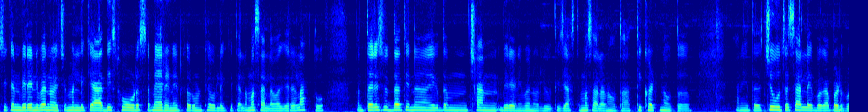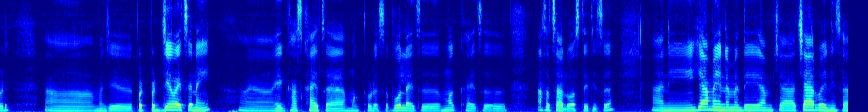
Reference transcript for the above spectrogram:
चिकन बिर्याणी बनवायची म्हणली की आधीच थोडंसं मॅरिनेट करून ठेवलं की त्याला मसाला वगैरे लागतो. पण तरीसुद्धा तिनं एकदम छान बिर्याणी बनवली होती. जास्त मसाला नव्हता तिखट नव्हतं. आणि तर चिवचं चाललंय बघा बडबड. म्हणजे पटपट जेवायचं नाही. एक घास खायचा मग थोडंसं बोलायचं मग खायचं असं चालू असते तिचं. आणि ह्या महिन्यामध्ये आमच्या चार बहिणीचा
